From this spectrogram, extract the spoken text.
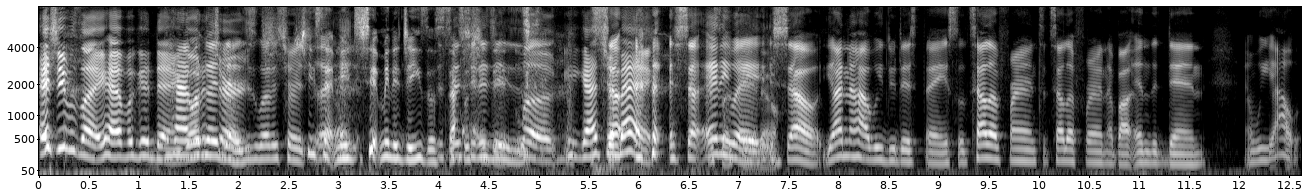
and she was like, "Have a good day. Have go a to good church." day. Just go to church. She sent me, she sent me to Jesus. That's what she did. Jesus. Look, he got so, your back. so anyway, though. so y'all know how we do this thing. So tell a friend to tell a friend about in the den, and we out.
